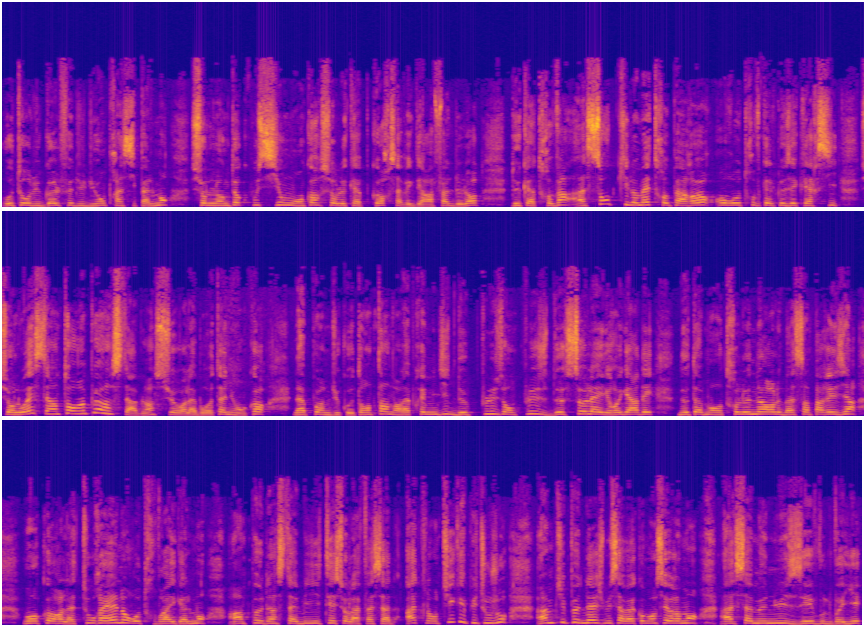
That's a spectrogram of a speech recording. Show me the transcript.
autour du golfe du Lion, principalement sur le Languedoc-Roussillon ou encore sur le Cap Corse avec des rafales de l'ordre de 80 à 100 km par heure. On retrouve quelques éclaircies sur l'ouest et un temps un peu instable hein, sur la Bretagne ou encore la pointe du Cotentin dans l'après-midi, de plus en plus de soleil. Regardez, notamment entre le nord, le bassin parisien ou encore la Touraine. On retrouvera également un peu d'instabilité sur la façade atlantique et puis toujours un petit peu de neige, mais ça va commencer vraiment à s'amenuiser. Vous le voyez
